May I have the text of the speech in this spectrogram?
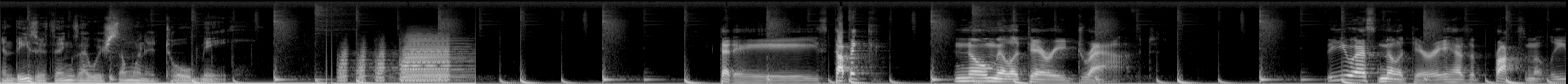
And these are things I wish someone had told me. Today's topic No military draft. The U.S. military has approximately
